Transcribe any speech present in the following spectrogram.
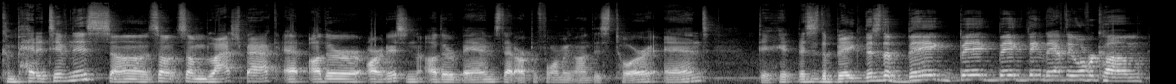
competitiveness, uh, some some lashback at other artists and other bands that are performing on this tour, and they hit. This is the big. This is the big, big, big thing they have to overcome.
